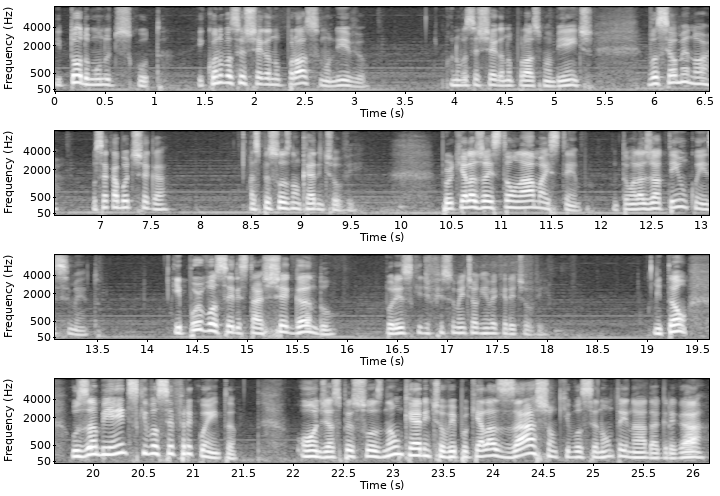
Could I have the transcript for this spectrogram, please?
e todo mundo te escuta. E quando você chega no próximo nível, quando você chega no próximo ambiente, você é o menor. Você acabou de chegar. As pessoas não querem te ouvir. Porque elas já estão lá há mais tempo. Então elas já têm um conhecimento. E por você estar chegando, por isso que dificilmente alguém vai querer te ouvir. Então, os ambientes que você frequenta, onde as pessoas não querem te ouvir porque elas acham que você não tem nada a agregar,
